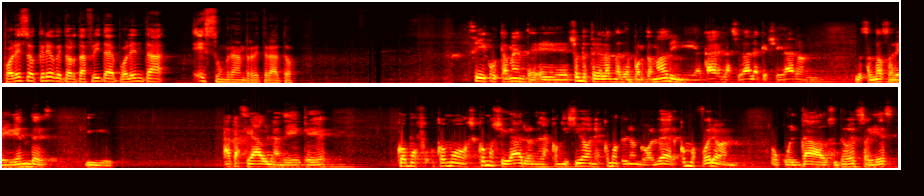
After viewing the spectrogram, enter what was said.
por eso creo que Torta Frita de Polenta es un gran retrato. Sí, justamente. Eh, yo te estoy hablando de Puerto Madryn y acá es la ciudad a la que llegaron los soldados sobrevivientes y acá se habla de que cómo, cómo, cómo llegaron las condiciones, cómo tuvieron que volver, cómo fueron ocultados y todo eso, y es,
